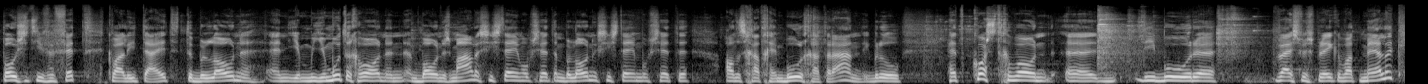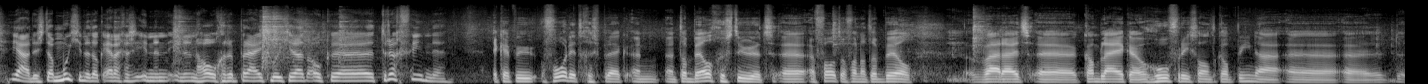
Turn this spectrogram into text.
positieve vetkwaliteit te belonen. En je, je moet er gewoon een, een bonus-malus systeem op zetten, een beloningssysteem op zetten. Anders gaat geen boer gaat eraan. Ik bedoel, het kost gewoon uh, die boeren wijze van spreken wat melk. Ja, dus dan moet je het ook ergens in een, in een hogere prijs moet je dat ook uh, terugvinden. Ik heb u voor dit gesprek een, een tabel gestuurd, uh, een foto van een tabel... waaruit uh, kan blijken hoe Friesland Campina de,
